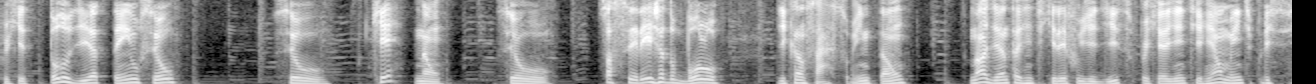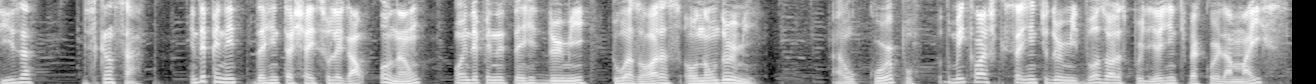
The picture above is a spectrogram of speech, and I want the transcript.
Porque todo dia tem o seu seu quê? Não. Seu sua cereja do bolo de cansaço. Então, não adianta a gente querer fugir disso, porque a gente realmente precisa descansar. Independente da gente achar isso legal ou não, ou independente da gente dormir duas horas ou não dormir. Ah, o corpo, tudo bem que eu acho que se a gente dormir duas horas por dia, a gente vai acordar mais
